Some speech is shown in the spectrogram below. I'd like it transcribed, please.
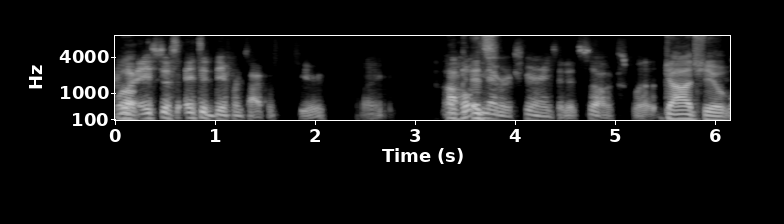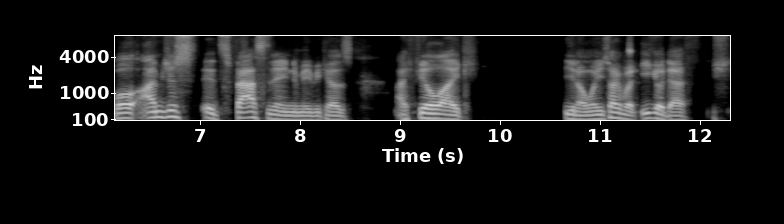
Well, but it's just it's a different type of fear. Like I okay, hope you never experience it. It sucks, but Got you. Well, I'm just, it's fascinating to me because I feel like, you know, when you talk about ego death, sh-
